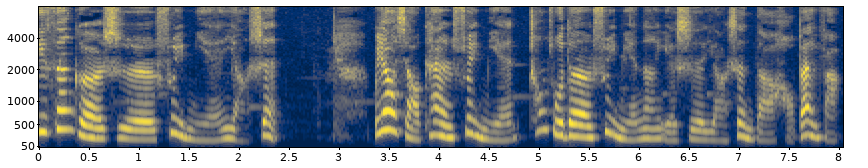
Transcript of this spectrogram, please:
第三个是睡眠养肾，不要小看睡眠，充足的睡眠呢也是养肾的好办法。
